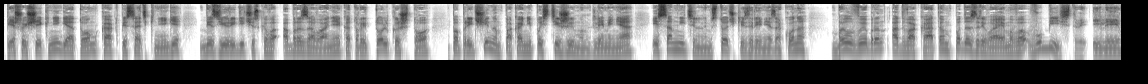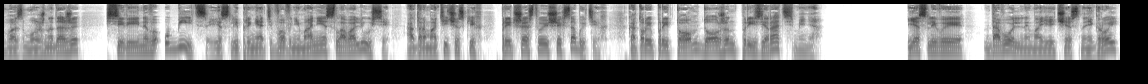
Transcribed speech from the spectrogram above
пишущий книги о том, как писать книги без юридического образования, который только что, по причинам пока непостижимым для меня и сомнительным с точки зрения закона, был выбран адвокатом подозреваемого в убийстве или, возможно, даже серийного убийцы, если принять во внимание слова Люси о драматических предшествующих событиях, который при том должен презирать меня. Если вы довольны моей честной игрой,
